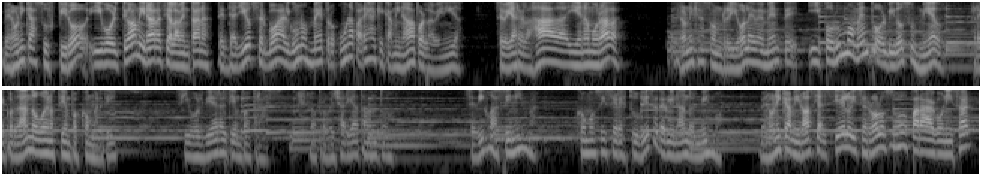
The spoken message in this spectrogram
Verónica suspiró y volteó a mirar hacia la ventana. Desde allí observó a algunos metros una pareja que caminaba por la avenida. Se veía relajada y enamorada. Verónica sonrió levemente y por un momento olvidó sus miedos, recordando buenos tiempos con Martín. Si volviera el tiempo atrás, lo aprovecharía tanto. Se dijo a sí misma, como si se le estuviese terminando el mismo. Verónica miró hacia el cielo y cerró los ojos para agonizar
